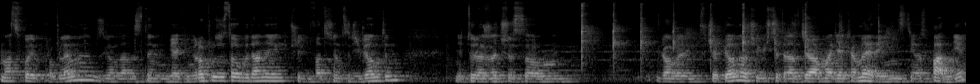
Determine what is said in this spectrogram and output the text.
ma swoje problemy związane z tym, w jakim roku został wydany, czyli 2009. Niektóre rzeczy są growe wczepione. Oczywiście teraz działa magia kamery i nic nie odpadnie,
